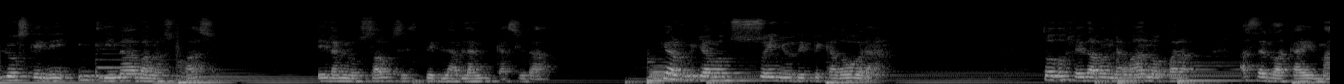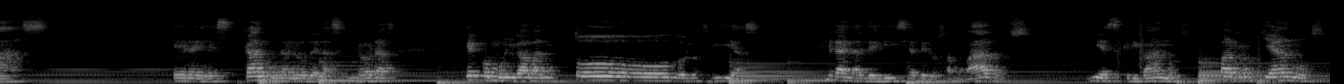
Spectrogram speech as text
los que le inclinaban a su paso, eran los sauces de la blanca ciudad que arrullaban su sueño de pecadora Todos le daban la mano para hacerla caer más. Era el escándalo de las señoras que comulgaban todos los días. Era la delicia de los abogados y escribanos, parroquianos,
